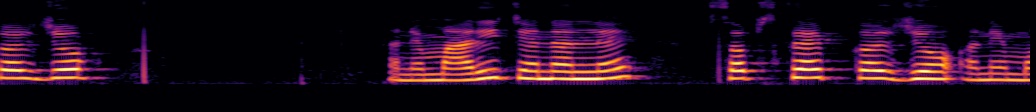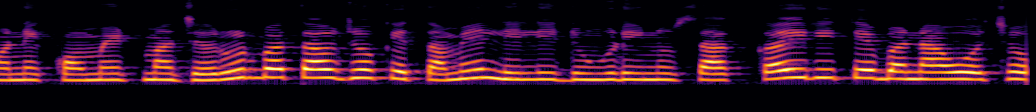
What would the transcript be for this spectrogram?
કરજો અને મારી ચેનલને સબસ્ક્રાઈબ કરજો અને મને કોમેન્ટમાં જરૂર બતાવજો કે તમે લીલી ડુંગળીનું શાક કઈ રીતે બનાવો છો.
